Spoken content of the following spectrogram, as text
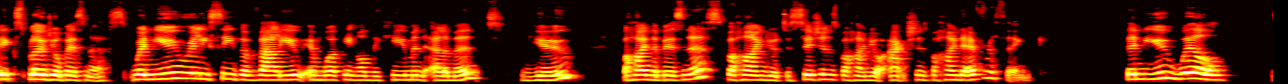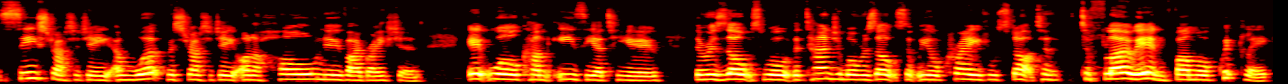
explode your business. When you really see the value in working on the human element, you, behind the business, behind your decisions, behind your actions, behind everything, then you will see strategy and work with strategy on a whole new vibration. It will come easier to you. The results will, the tangible results that we all crave will start to, to flow in far more quickly.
